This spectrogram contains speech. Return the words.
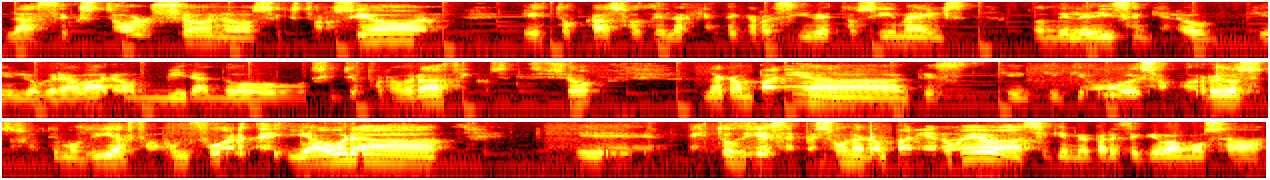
la sextortion o sextorsión, estos casos de la gente que recibe estos emails donde le dicen que lo, que lo grabaron mirando sitios pornográficos, qué sé yo. La campaña que, que, hubo esos correos estos últimos días fue muy fuerte y ahora eh, estos días empezó una campaña nueva, así que me parece que vamos a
